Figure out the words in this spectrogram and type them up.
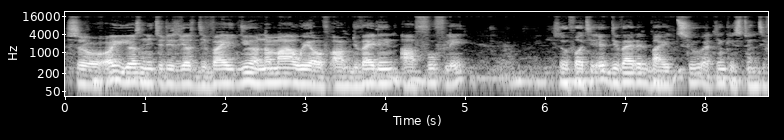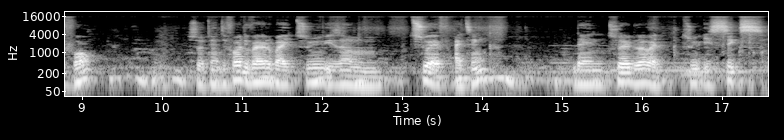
So all you just need to do is just divide your normal way of um dividing our full flare. So 48 divided by 2 i think is 24 so 24 divided by 2 is um 12 i think. Then 12 divided by 2 is 6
